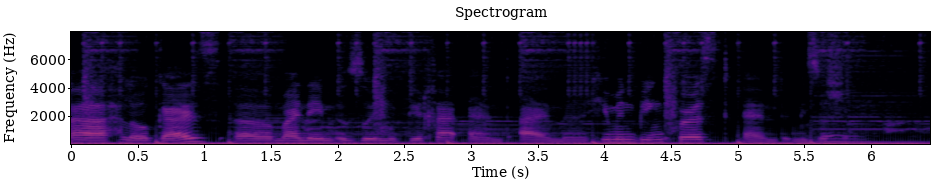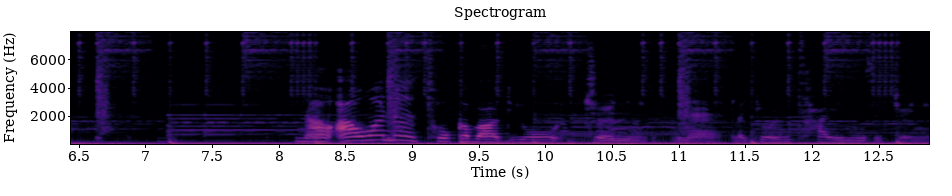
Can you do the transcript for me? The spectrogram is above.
Uh, hello, guys. Uh, my name is Zoe Modiga, and I'm a human being first and a musician. Now, I want to talk about your journey, nah, like your entire music journey.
